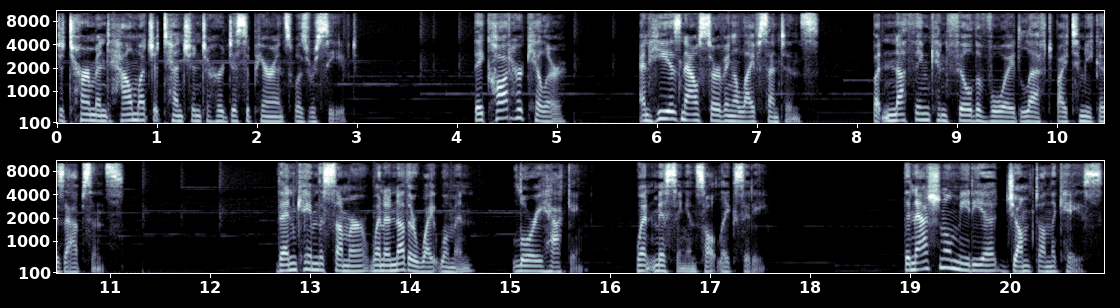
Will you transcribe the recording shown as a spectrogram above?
determined how much attention to her disappearance was received. They caught her killer, and he is now serving a life sentence but nothing can fill the void left by Tamika's absence. Then came the summer when another white woman, Lori Hacking, went missing in Salt Lake City. The national media jumped on the case,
